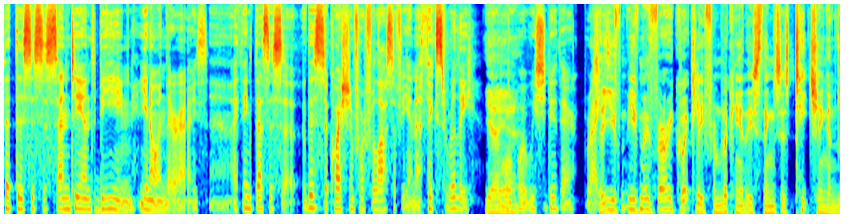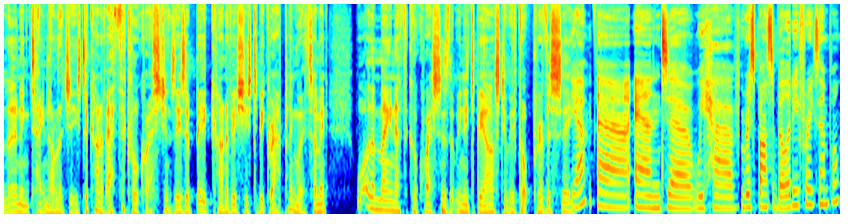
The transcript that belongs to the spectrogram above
that this is a sentient being, you know, in their eyes. Uh, I think this is a, this is a question for philosophy and ethics, really. Yeah, what, yeah. what we should do there, right? So you've you've moved very quickly from looking at these things as teaching and learning technologies to kind of ethical questions. These are big kind of issues to be grappling with. So I mean, what are the main ethical questions that we need to be asked here? We've got privacy. Yeah, uh, and uh, we have responsibility, for example.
